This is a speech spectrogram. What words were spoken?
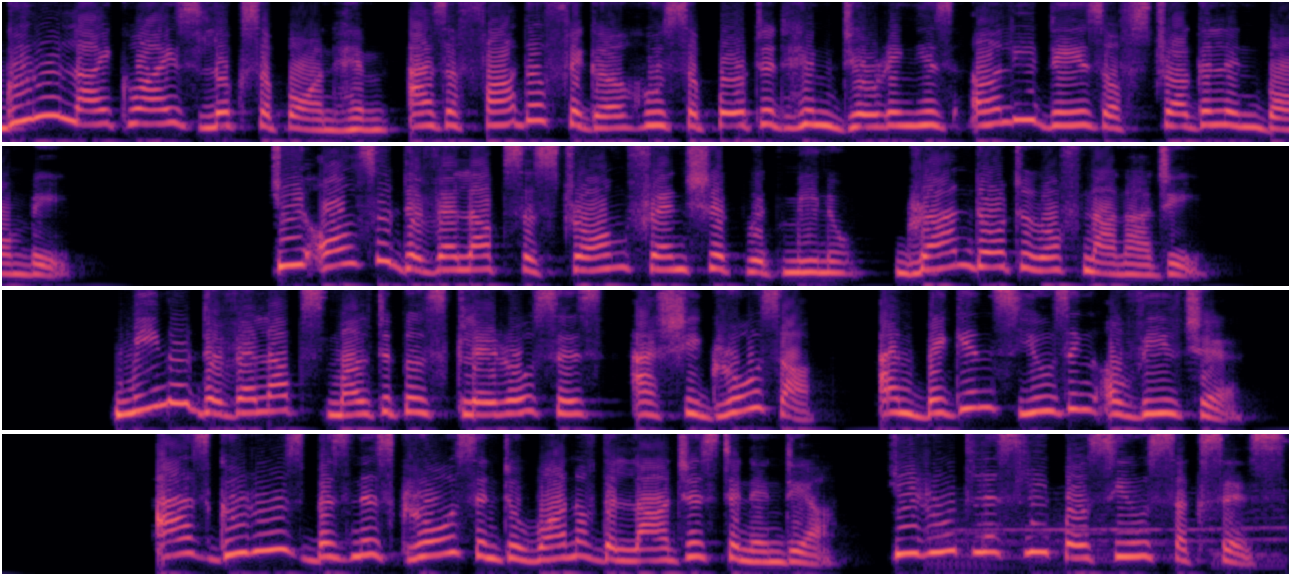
Guru likewise looks upon him as a father figure who supported him during his early days of struggle in Bombay. He also develops a strong friendship with Meenu, granddaughter of Nanaji. Meenu develops multiple sclerosis as she grows up and begins using a wheelchair. As Guru's business grows into one of the largest in India, he ruthlessly pursues success.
